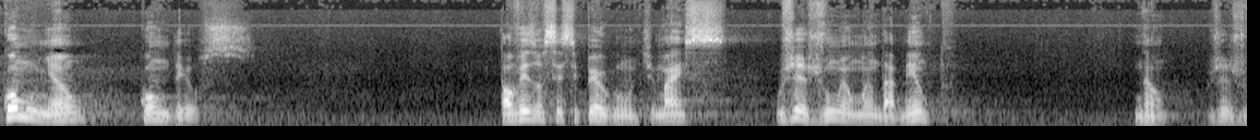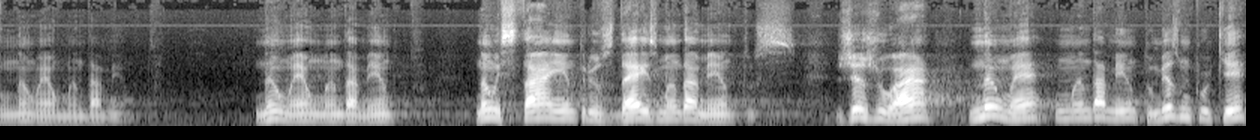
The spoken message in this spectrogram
comunhão com Deus. Talvez você se pergunte, mas o jejum é um mandamento? Não, o jejum não é um mandamento. Não é um mandamento. Não está entre os dez mandamentos. Jejuar não é um mandamento, mesmo porque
